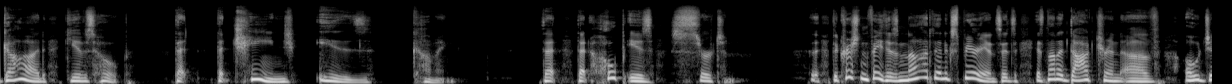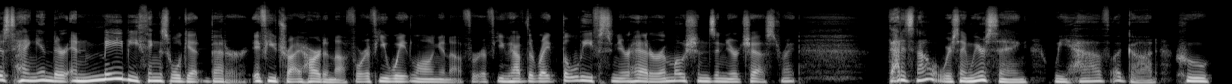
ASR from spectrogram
God gives hope that, that change is coming, that, that hope is certain. The Christian faith is not an experience. It's, it's not a doctrine of, oh, just hang in there and maybe things will get better if you try hard enough or if you wait long enough or if you have the right beliefs in your head or emotions in your chest, right? That is not what we're saying. We are saying we have a God who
